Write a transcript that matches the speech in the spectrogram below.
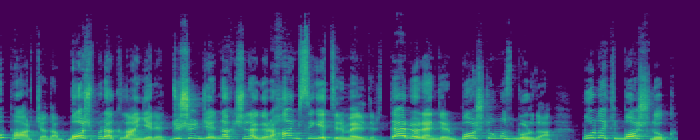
Bu parçada boş bırakılan yere düşüncenin akışına göre hangisi getirilmelidir? Değerli öğrencilerim boşluğumuz burada. Buradaki boşluk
